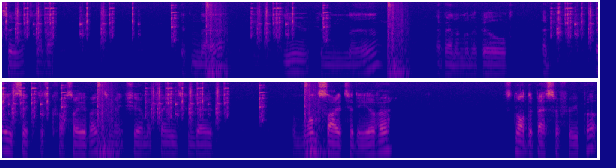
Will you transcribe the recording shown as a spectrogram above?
so let's get that in there, you in there, and then I'm going to build a basic just crossover to make sure my trains can go from one side to the other. It's not the best of throughput,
